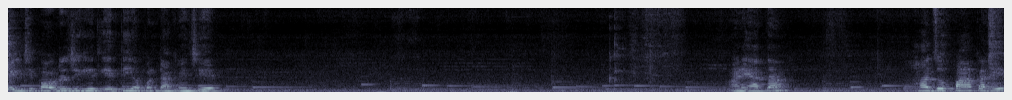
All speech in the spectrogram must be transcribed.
वेलची पावडर जी घेतली आहे ती आपण टाकायची आहे. आणि आता हा जो पाक आहे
